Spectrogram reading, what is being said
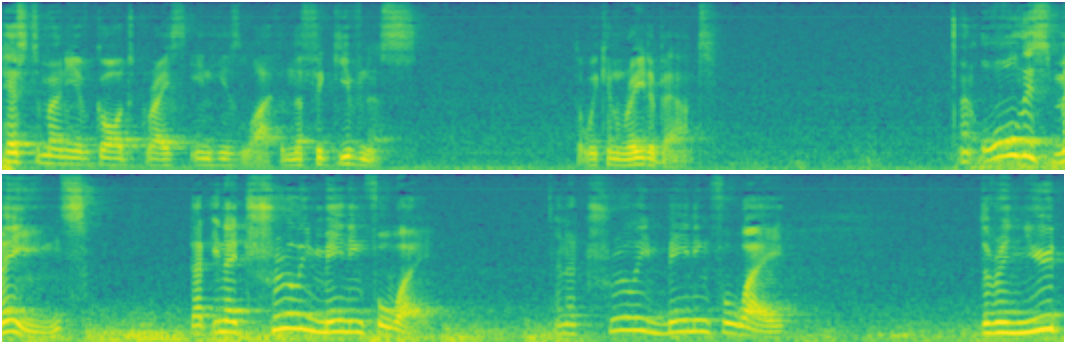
testimony of God's grace in his life and the forgiveness that we can read about. And all this means that in a truly meaningful way, in a truly meaningful way, the renewed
